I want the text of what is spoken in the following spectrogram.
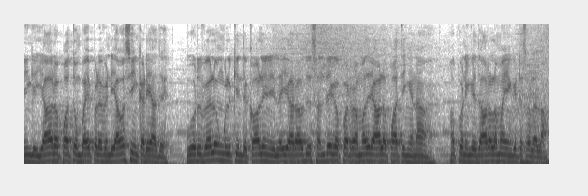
நீங்கள் யாரை பார்த்தும் பயப்பட வேண்டிய அவசியம் கிடையாது. ஒருவேளை உங்களுக்கு இந்த காலனியில் யாராவது சந்தேகப்படுற மாதிரி ஆளை பார்த்தீங்கன்னா அப்போ நீங்கள் தாராளமாக என்கிட்ட சொல்லலாம்.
